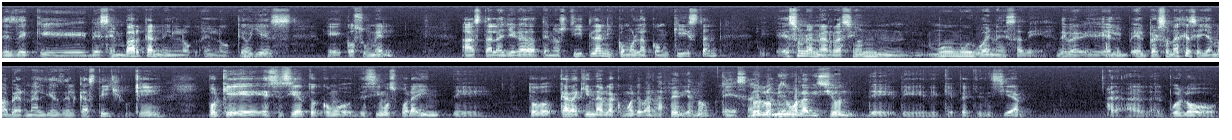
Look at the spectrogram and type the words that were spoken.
Desde que desembarcan en lo, en lo que hoy es eh, Cozumel, hasta la llegada a Tenochtitlan y cómo la conquistan. Es una narración muy, muy buena esa de... el, personaje se llama Bernal Díaz del Castillo. Porque eso es cierto, como decimos por ahí, eh, todo, cada quien habla como le va en la feria, ¿no? No es lo mismo la visión de, que pertenecía al, pueblo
